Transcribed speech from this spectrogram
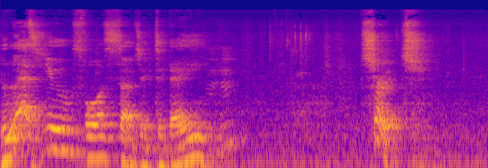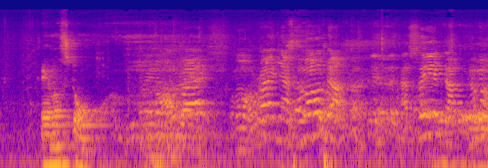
Let's use for a subject today mm-hmm. Church in a storm. All right. Come on. All right now. Come on, doctor. I see it, doctor. Come on.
